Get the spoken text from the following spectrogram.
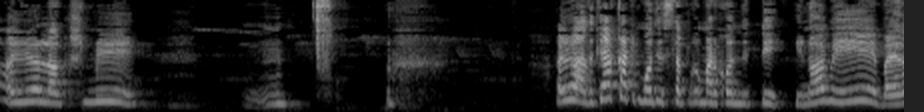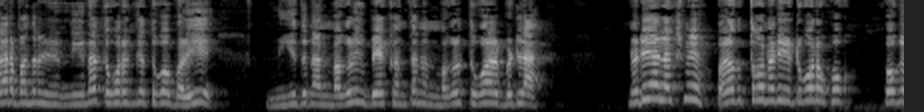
ಅಯ್ಯೋ, ಲಕ್ಷ್ಮಿ. ಅಯ್ಯೋ, ಅದಕ್ಕೆ ಕಟ್ ಮೋದಿ ಸಪ್ಪ ಮಾಡ್ಕೊಂಡಿತ್ತಿ? ಇನ್ನೊಮ್ಮೆ ಬೆಳಗಾರ ಬಂದ್ರೆ ನೀನ ತಗೋರಂಗೆ ತಗೋ ಬಳಿ. ಇದು ನನ್ನ ಮಗಳಿಗೆ ಬೇಕಂತ ನನ್ನ ಮಗಳು ತಗೊಳ್ ಬಿಡ್ಲಾ. ನಡಿಯ ಲಕ್ಷ್ಮಿ, ಒಳಗೆ ತಗೋ ನಡಿ ಇಟ್ಕೊರಕ್ಕೆ ಹೋಗಿ ಹೋಗ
